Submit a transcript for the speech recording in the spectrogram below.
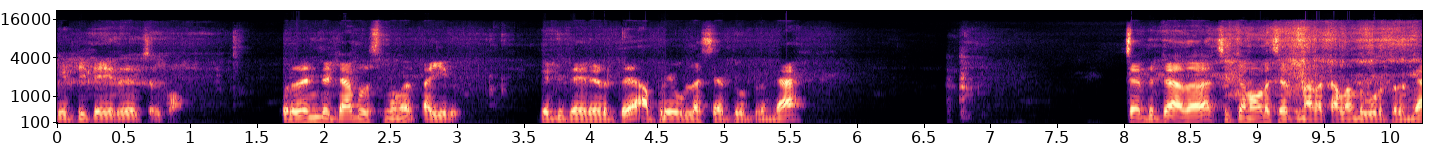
கெட்டி தயிர் வச்சுருக்கோம். ஒரு ரெண்டு டேபிள் ஸ்பூனு தயிர். கெட்டி தயிர் எடுத்து அப்படியே உள்ளே சேர்த்து விட்ருங்க சேர்த்துட்டு அதை சிக்கனோட சேர்த்து நல்லா கலந்து கொடுத்துருங்க.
